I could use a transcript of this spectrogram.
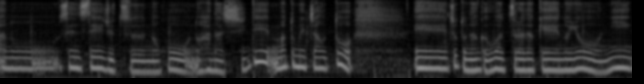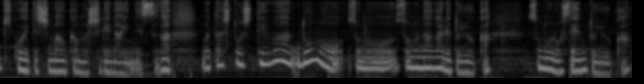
あの先生術の方の話でまとめちゃうと、えー、ちょっとなんか上っ面だけのように聞こえてしまうかもしれないんですが私としてはどうもそのその流れというかその路線というか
